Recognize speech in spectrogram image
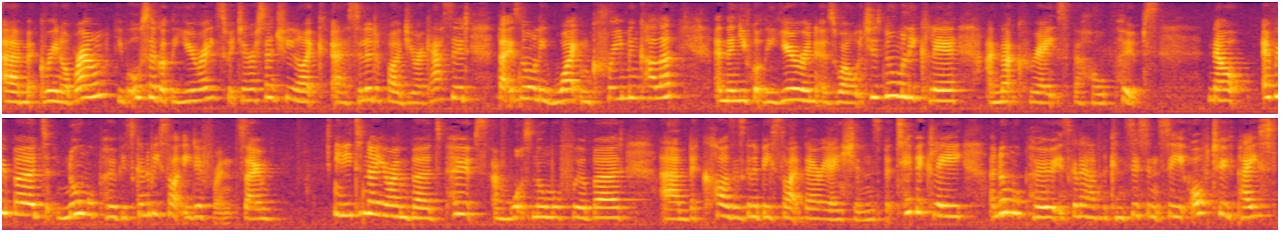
um, green or brown. You've also got the urates, which are essentially like uh, solidified uric acid. That is normally white and cream in colour. And then you've got the urine as well, which is normally clear, and that creates the whole poops. Now, every bird's normal poop is going to be slightly different. So you need to know your own bird's poops and what's normal for your bird um, because there's going to be slight variations. But typically a normal poo is going to have the consistency of toothpaste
